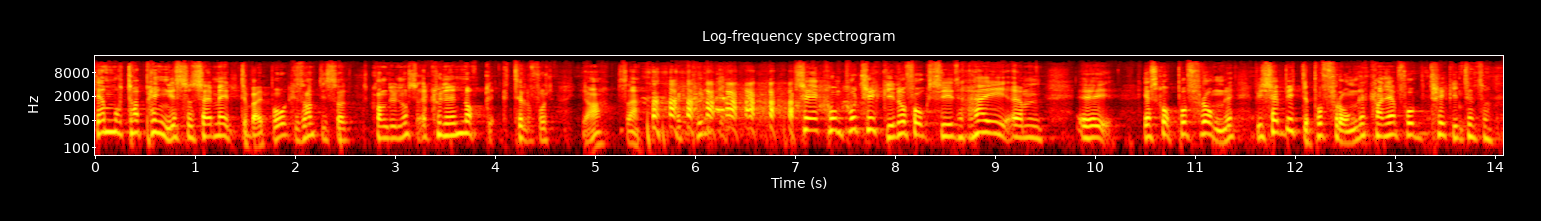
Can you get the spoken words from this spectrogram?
Jeg måtte ha penger, så jeg meldte meg på. ikke sant? De sa kan du norsk? Jeg kunne nok til å få Ja, sa jeg. jeg. Så jeg kom på trikken, og folk sier hei, Um, eh, jeg skal opp på Frogner. Hvis jeg bytter på Frogner, kan jeg få trykken til sånn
